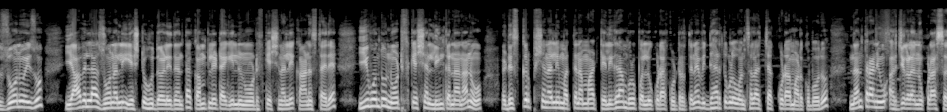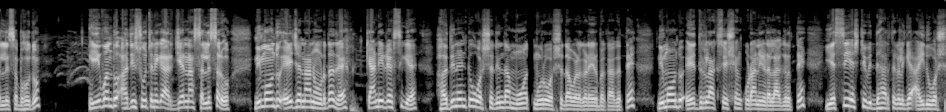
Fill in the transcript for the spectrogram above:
ಝೋನ್ ವೈಸು ಯಾವೆಲ್ಲ ಝೋನಲ್ಲಿ ಎಷ್ಟು ಹುದ್ದೆಗಳಿದೆ ಅಂತ ಕಂಪ್ಲೀಟಾಗಿ ಇಲ್ಲಿ ನೋಟಿಫಿಕೇಷನಲ್ಲಿ ಕಾಣಿಸ್ತಾ ಇದೆ. ಈ ಒಂದು ನೋಟಿಫಿಕೇಷನ್ ಲಿಂಕನ್ನು ನಾನು ಡಿಸ್ಕ್ರಿಪ್ಷನಲ್ಲಿ ಮತ್ತು ನಮ್ಮ ಟೆಲಿಗ್ರಾಮ್ ಗ್ರೂಪಲ್ಲೂ ಕೂಡ ಕೊಟ್ಟಿರ್ತೇನೆ. ವಿದ್ಯಾರ್ಥಿಗಳು ಒಂದ್ಸಲ ಚೆಕ್ ಕೂಡ ಮಾಡ್ಕೋಬೋದು. ನಂತರ ನೀವು ಅರ್ಜಿಗಳನ್ನು ಕೂಡ ಸಲ್ಲಿಸಬಹುದು. ಈ ಒಂದು ಅಧಿಸೂಚನೆಗೆ ಅರ್ಜಿಯನ್ನು ಸಲ್ಲಿಸಲು ನಿಮ್ಮ ಒಂದು ಏಜನ್ನು ನೋಡಿದ್ರೆ ಕ್ಯಾಂಡಿಡೇಟ್ಸ್ಗೆ ಹದಿನೆಂಟು ವರ್ಷದಿಂದ ಮೂವತ್ತ್ಮೂರು ವರ್ಷದ ಒಳಗಡೆ ಇರಬೇಕಾಗುತ್ತೆ. ನಿಮ್ಮ ಒಂದು ಏಜ್ ರಿಲ್ಯಾಕ್ಸೇಷನ್ ಕೂಡ ನೀಡಲಾಗಿರುತ್ತೆ. ಎಸ್ ಸಿ ಎಸ್ ಟಿ ವಿದ್ಯಾರ್ಥಿಗಳಿಗೆ ಐದು ವರ್ಷ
